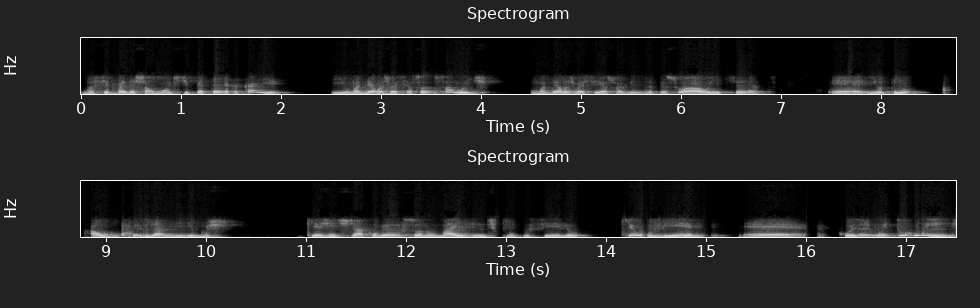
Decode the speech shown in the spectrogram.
você vai deixar um monte de peteca cair. E uma delas vai ser a sua saúde, uma delas vai ser a sua vida pessoal e etc. É, e eu tenho alguns amigos que a gente já conversou no mais íntimo possível, que eu vi é, coisas muito ruins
